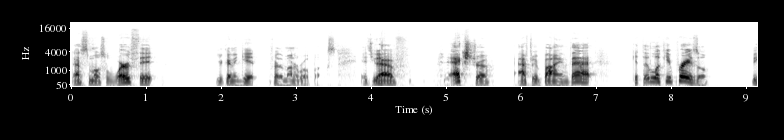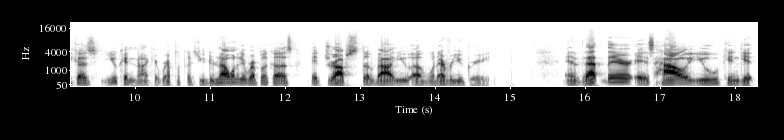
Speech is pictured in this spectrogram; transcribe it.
that's the most worth it you're gonna get for the amount of Robux. If you have extra after buying that, get the lucky appraisal because you cannot get replicas. You do not want to get replicas. It drops the value of whatever you create. And that there is how you can get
